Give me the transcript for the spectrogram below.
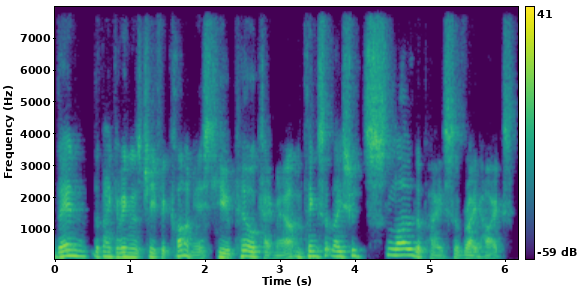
Then the Bank of England's chief economist, Huw Pill, came out and thinks that they should slow the pace of rate hikes,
